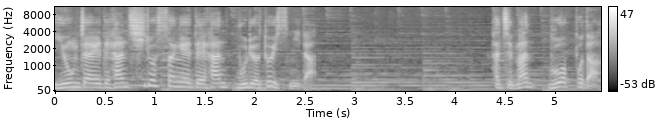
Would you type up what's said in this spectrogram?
이용자에 대한 실효성에 대한 우려도 있습니다. 하지만 무엇보다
